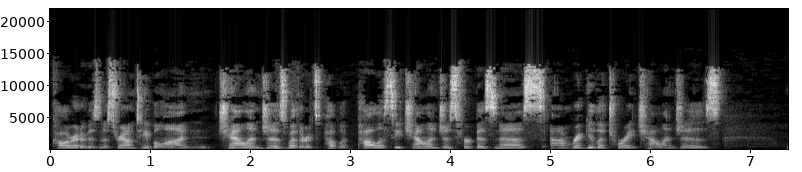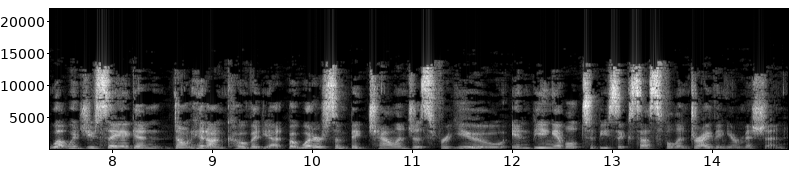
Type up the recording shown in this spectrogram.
Colorado Business Roundtable on challenges, whether it's public policy challenges for business, um, regulatory challenges. What would you say again? Don't hit on COVID yet, but what are some big challenges for you in being able to be successful in driving your mission?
